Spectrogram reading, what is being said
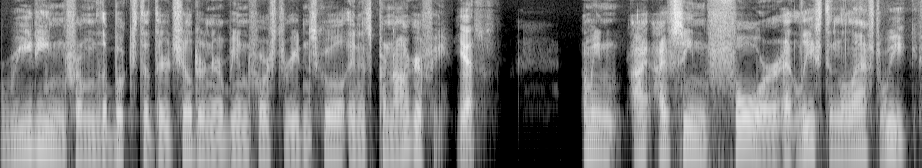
reading from the books that their children are being forced to read in school, and it's pornography. Yes. I mean, I, I've seen four, at least in the last week,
